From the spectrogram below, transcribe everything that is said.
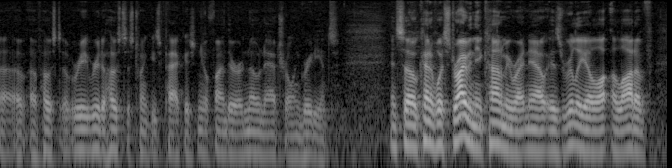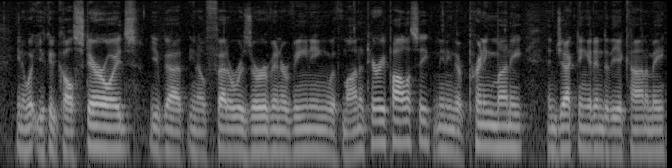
of host, read a Hostess Twinkies package and you'll find there are no natural ingredients. And so kind of what's driving the economy right now is really a, lo a lot of you know, what you could call steroids. You've got, you know, Federal Reserve intervening with monetary policy, meaning they're printing money, injecting it into the economy,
